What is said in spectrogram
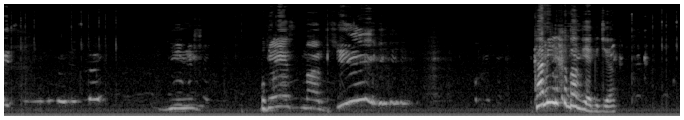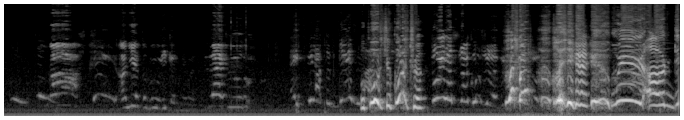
Ej, Gdzie jest Marcin? Kamil chyba wie gdzie. A nie, to był Iker. Leku! Ej, chwila, to gdzie jest O kurczę, kurczę. Jest na górze! O nie, we are the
